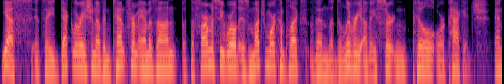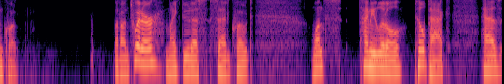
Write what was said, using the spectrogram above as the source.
Yes, it's a declaration of intent from Amazon, but the pharmacy world is much more complex than the delivery of a certain pill or package, end quote. But on Twitter, Mike Dudas said, quote, once tiny little PillPack has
